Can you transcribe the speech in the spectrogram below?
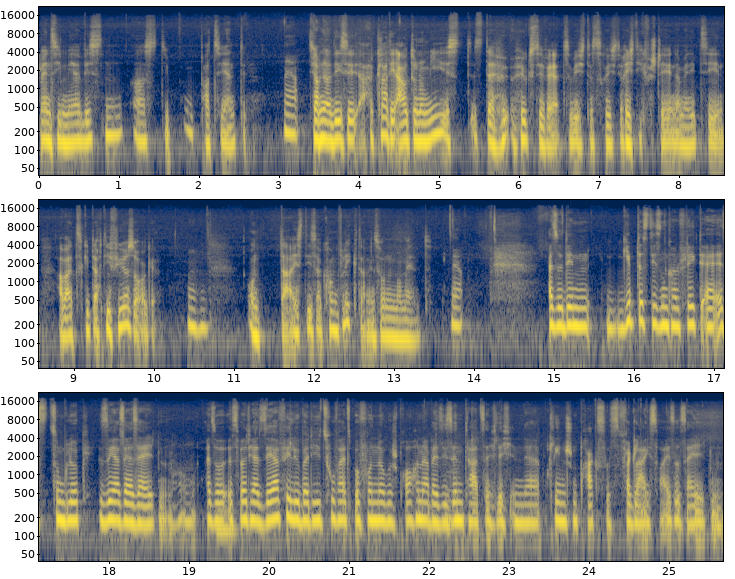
wenn Sie mehr wissen als die Patientin? Ja. Sie haben ja diese, klar, die Autonomie ist, ist, der höchste Wert, so wie ich das richtig, richtig verstehe in der Medizin. Aber es gibt auch die Fürsorge. Mhm. Und da ist dieser Konflikt dann in so einem Moment. Ja. Also den gibt es diesen Konflikt, er ist zum Glück sehr, sehr selten. Also mhm. es wird ja sehr viel über die Zufallsbefunde gesprochen, aber sie sind tatsächlich in der klinischen Praxis vergleichsweise selten.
